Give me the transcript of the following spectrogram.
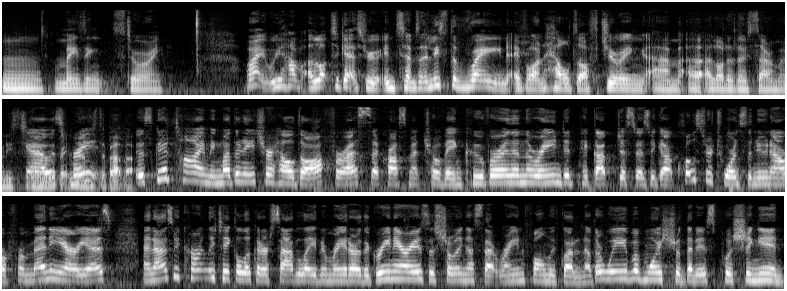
Mm, amazing story. All right, we have a lot to get through in terms of at least the rain everyone held off during um, a, a, lot of those ceremonies today. Yeah, it was great. About that. It was good timing. Mother Nature held off for us across Metro Vancouver, and then the rain did pick up just as we got closer towards the noon hour for many areas. And as we currently take a look at our satellite and radar, the green areas is showing us that rainfall, and we've got another wave of moisture that is pushing in.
